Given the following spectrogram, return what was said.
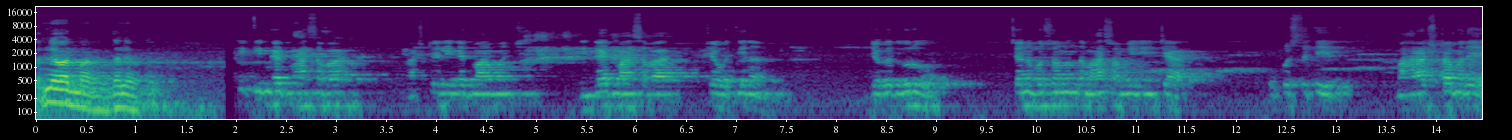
धन्यवाद महाराज धन्यवाद. लिंगायत महासभा राष्ट्रीय लिंगायत महामंच लिंगायत महासभाच्या वतीनं जगद्गुरू चन्नबसवानंद महास्वामीजींच्या उपस्थितीत महाराष्ट्रामध्ये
